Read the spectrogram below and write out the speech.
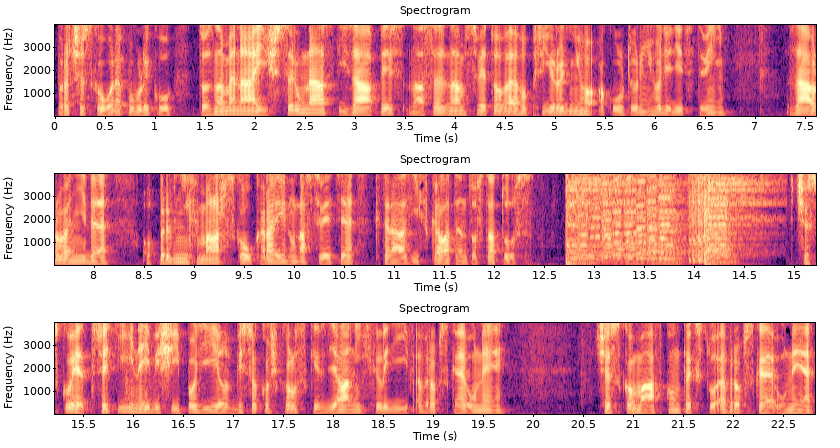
Pro Českou republiku to znamená již 17. zápis na seznam světového přírodního a kulturního dědictví. Zároveň jde o první chmelařskou krajinu na světě, která získala tento status. V Česku je třetí nejvyšší podíl vysokoškolsky vzdělaných lidí v Evropské unii. Česko má v kontextu Evropské unie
